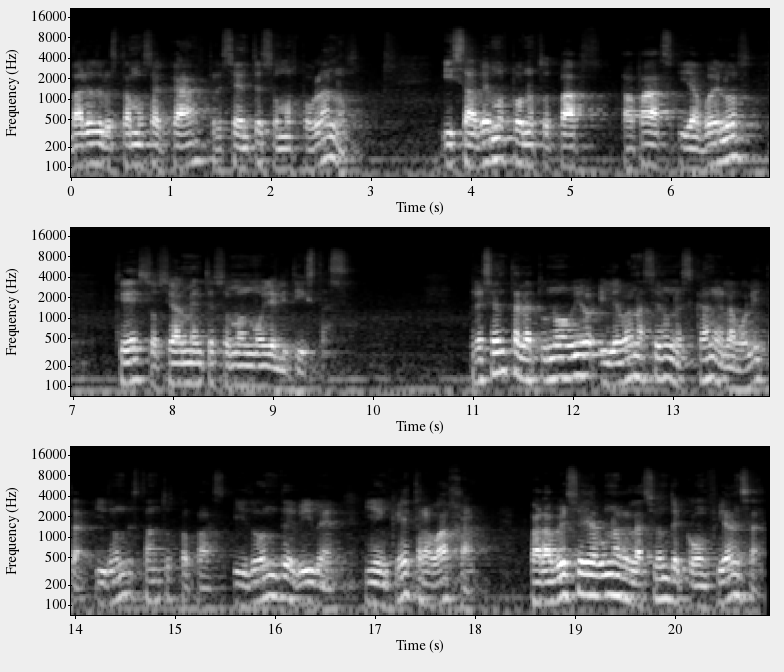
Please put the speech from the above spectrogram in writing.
Varios de los que estamos acá presentes somos poblanos y sabemos por nuestros papás y abuelos que socialmente somos muy elitistas. Preséntale a tu novio y le van a hacer un escáner a la bolita. ¿Y dónde están tus papás? ¿Y dónde viven? ¿Y en qué trabajan? Para ver si hay alguna relación de confianza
